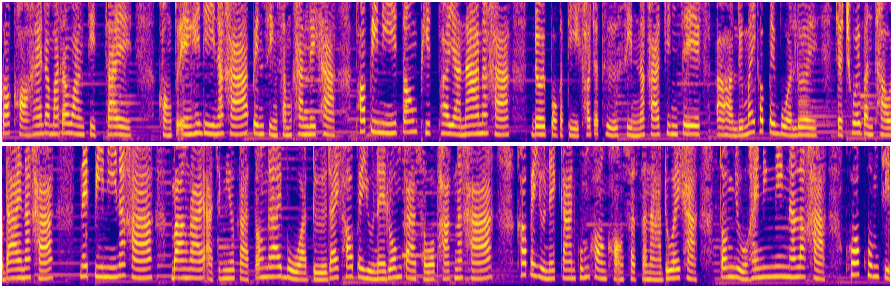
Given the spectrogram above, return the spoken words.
ก็ขอให้ระมัดระวังจิตใจ ของตัวเองให้ดีนะคะ เป็นสิ่งสำคัญเลยค่ะ เพราะปีนี้ต้องพิษพญานาคนะคะ โดยปกติเขาจะถือศีลนนะคะ จินเจอ่าหรือไม่ก็ไปบวชเลย จะช่วยบรรเทาได้นะคะ ในปีนี้นะคะ บางรายอาจจะมีโอกาสต้องได้บวชหรือได้เข้าไปอยู่ในร่มกาสาวพักนะคะ เข้าไปอยู่ในการคุ้มครองของศาสนาด้วยค่ะ ต้องอยู่ให้นิ่งๆนั่นแหละค่ะ ควบคุมจิต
